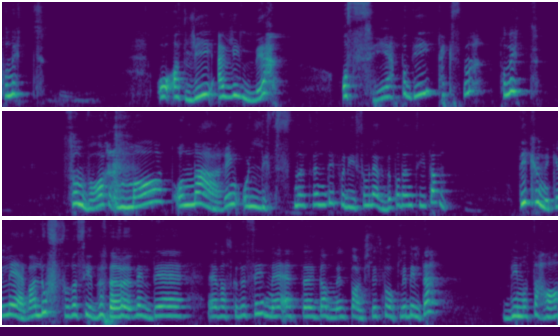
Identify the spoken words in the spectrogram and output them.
på nytt. Og at vi er villige å se på de tekstene på nytt. Som var mat og næring og livsnødvendig for de som levde på den tiden. De kunne ikke leve av loff, for å si det veldig eh, hva skal du si, med et eh, gammelt, barnslig språklig bilde. De måtte ha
